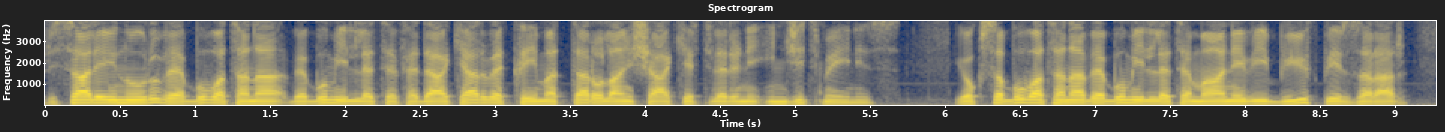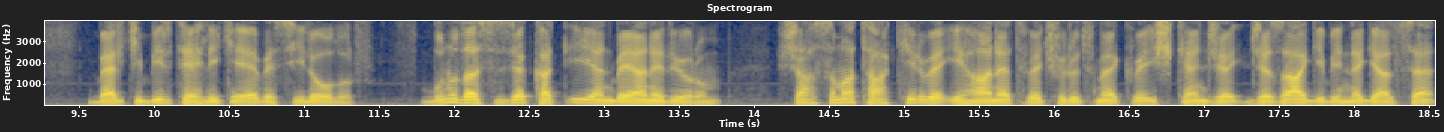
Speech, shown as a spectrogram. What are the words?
Risale-i Nur'u ve bu vatana ve bu millete fedakar ve kıymetdar olan şakirtlerini incitmeyiniz. Yoksa bu vatana ve bu millete manevi büyük bir zarar, belki bir tehlikeye vesile olur. Bunu da size katiyen beyan ediyorum. Şahsıma tahkir ve ihanet ve çürütmek ve işkence, ceza gibi ne gelse,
